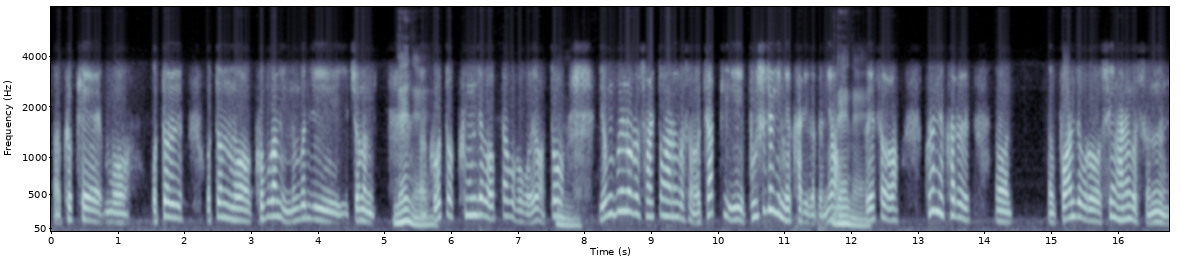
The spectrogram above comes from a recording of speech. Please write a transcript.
어, 그렇게 뭐 어떤 어떤 뭐 거부감이 있는 건지 저는 네네. 어, 그것도 큰 문제가 없다고 보고요. 또 음. 영부인으로서 활동하는 것은 어차피 부수적인 역할이거든요. 네네. 그래서 그런 역할을 어, 어, 보완적으로 수행하는 것은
